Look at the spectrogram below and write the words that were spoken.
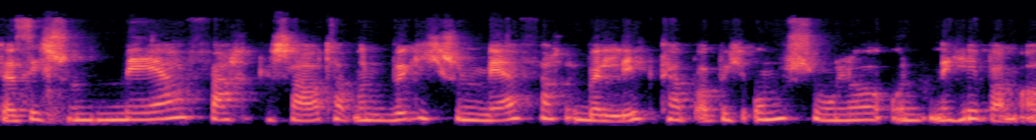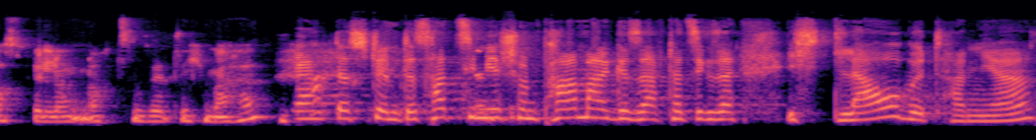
dass ich schon mehrfach geschaut habe und wirklich schon mehrfach überlegt habe, ob ich umschule und eine Hebammenausbildung noch zusätzlich mache. Ja, das stimmt. Das hat sie mir schon ein paar Mal gesagt. Hat sie gesagt, ich glaube, Tanja,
